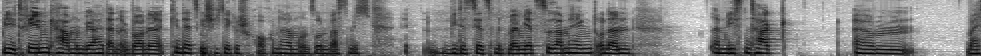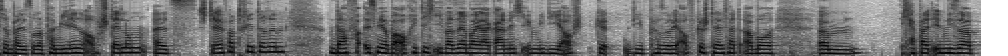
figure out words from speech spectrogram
wie die Tränen kamen und wir halt dann über eine Kindheitsgeschichte gesprochen haben und so und was mich, wie das jetzt mit meinem Jetzt zusammenhängt. Und dann am nächsten Tag ähm, war ich dann bei so einer Familienaufstellung als Stellvertreterin. Und da ist mir aber auch richtig, ich war selber ja gar nicht irgendwie die, Aufge die Person, die aufgestellt hat, aber ähm, ich habe halt in dieser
